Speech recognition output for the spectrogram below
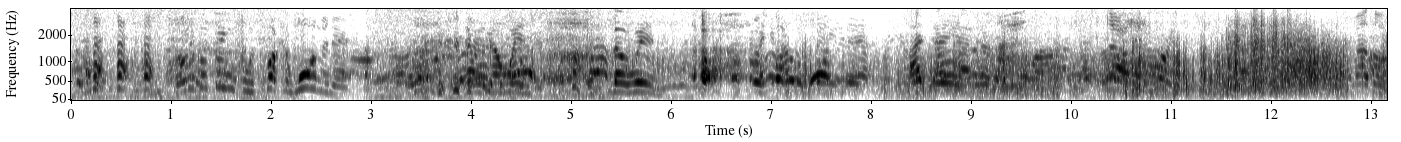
The only good thing was fucking warm in there. no wind. no wind. It was fucking warm in there. I tell you, I never. Oh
